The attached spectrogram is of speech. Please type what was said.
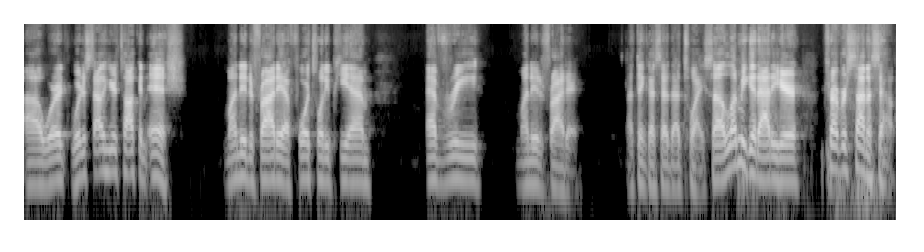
Uh, we're we're just out here talking ish, Monday to Friday at 4:20 p.m. every Monday to Friday. I think I said that twice. Uh, let me get out of here. Trevor, sign us out.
